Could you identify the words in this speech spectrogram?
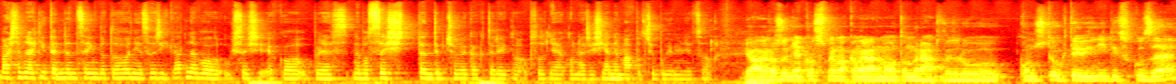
máš tam nějaký tendence jim do toho něco říkat, nebo už seš jako úplně, nebo seš ten typ člověka, který to absolutně jako neřeší a nemá potřebu jim něco. Já rozhodně jako s mýma kamarádama o tom rád vedu konstruktivní diskuze.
